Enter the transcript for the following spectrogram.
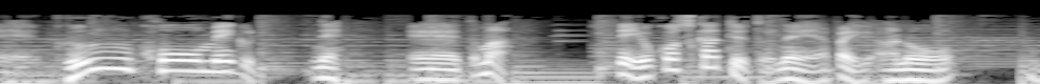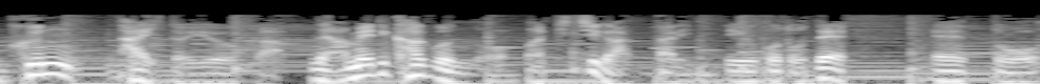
えー、軍港巡り。ね。えっ、ー、と、まあ、ね、横須賀っていうとね、やっぱりあの、軍隊というか、ね、アメリカ軍の、まあ、基地があったりっていうことで、えっ、ー、と、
